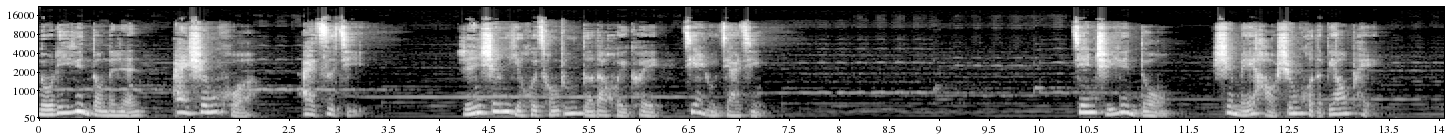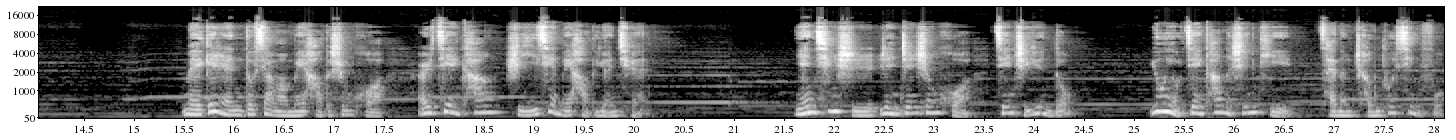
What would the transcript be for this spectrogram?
努力运动的人爱生活，爱自己，人生也会从中得到回馈，渐入佳境。坚持运动是美好生活的标配。”每个人都向往美好的生活，而健康是一切美好的源泉。年轻时认真生活，坚持运动，拥有健康的身体，才能承托幸福。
